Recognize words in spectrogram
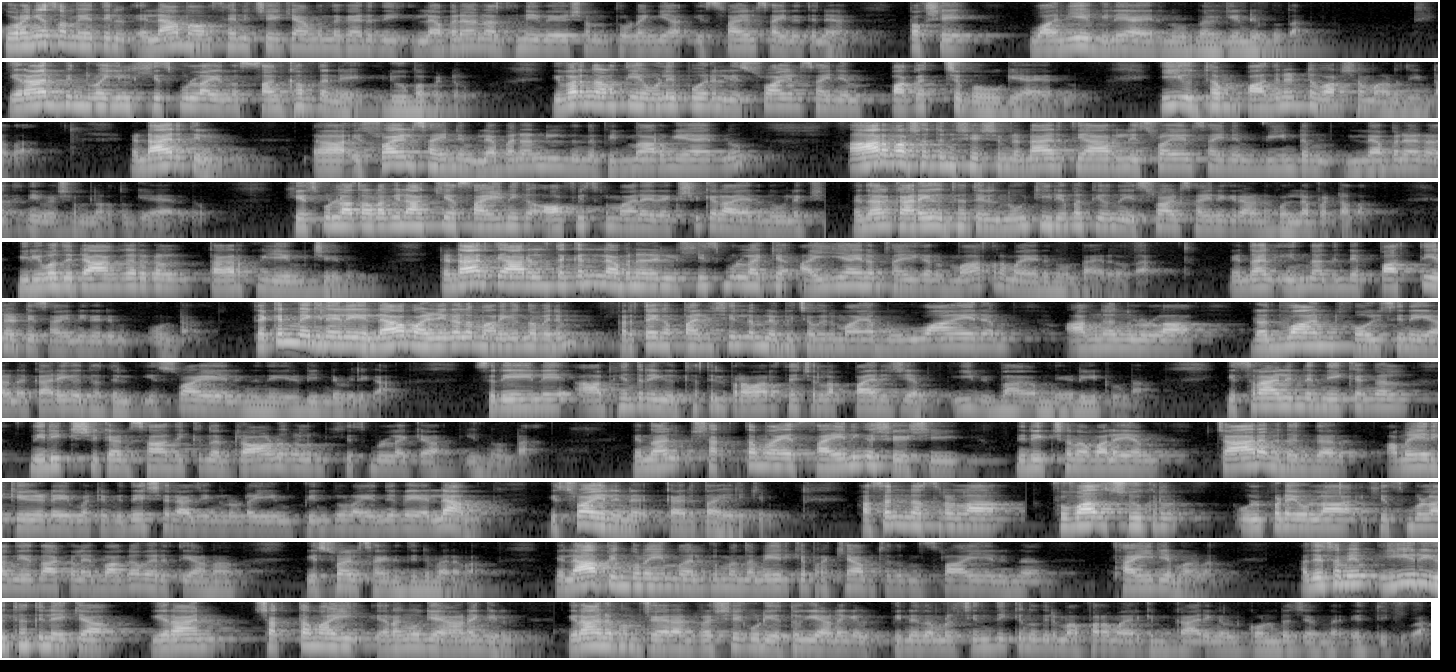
കുറഞ്ഞ സമയത്തിൽ എല്ലാം അവസാനിച്ചേക്കാമെന്ന് കരുതി ലബനാൻ അധിനിവേശം തുടങ്ങിയ ഇസ്രായേൽ സൈന്യത്തിന് പക്ഷേ വലിയ വിലയായിരുന്നു നൽകേണ്ടി വന്നത് ഇറാൻ പിന്തുണയിൽ ഹിസ്ബുള്ള എന്ന സംഘം തന്നെ രൂപപ്പെട്ടു. ഇവർ നടത്തിയ ഒളിപ്പോരിൽ ഇസ്രായേൽ സൈന്യം പകച്ചു പോവുകയായിരുന്നു. ഈ യുദ്ധം പതിനെട്ട് വർഷമാണ് നീണ്ടത്. രണ്ടായിരത്തിൽ ഇസ്രായേൽ സൈന്യം ലബനാനിൽ നിന്ന് പിന്മാറുകയായിരുന്നു. ആറ് വർഷത്തിനു ശേഷം രണ്ടായിരത്തി ആറിൽ ഇസ്രായേൽ സൈന്യം വീണ്ടും ലബനാൻ അധിനിവേശം നടത്തുകയായിരുന്നു. ഹിസ്ബുള്ള തടവിലാക്കിയ സൈനിക ഓഫീസർമാരെ രക്ഷിക്കലായിരുന്നു ലക്ഷ്യം. എന്നാൽ കരയുദ്ധത്തിൽ നൂറ്റി ഇരുപത്തിയൊന്ന് ഇസ്രായേൽ സൈനികരാണ് കൊല്ലപ്പെട്ടത്. ഇരുപത് ടാങ്കറുകൾ തകർക്കുകയും ചെയ്തു. രണ്ടായിരത്തി ആറിൽ തെക്കൻ ലബനനിൽ ഹിസ്ബുള്ളയ്ക്ക് അയ്യായിരം സൈനികർ മാത്രമായിരുന്നു ഉണ്ടായിരുന്നത്. എന്നാൽ ഇന്ന് അതിന്റെ പത്തിരട്ടി സൈനികരും ഉണ്ട്. തെക്കൻ മേഖലയിലെ എല്ലാ വഴികളും അറിയുന്നവരും പ്രത്യേക പരിശീലനം ലഭിച്ചവരുമായ മൂവായിരം അംഗങ്ങളുള്ള റദ്വാൻ ഫോഴ്സിനെയാണ് കരയുദ്ധത്തിൽ ഇസ്രായേലിന് നേരിടേണ്ടി വരിക. സിറിയയിലെ ആഭ്യന്തര യുദ്ധത്തിൽ പ്രവർത്തിച്ചുള്ള പരിചയം ഈ വിഭാഗം നേടിയിട്ടുണ്ട്. ഇസ്രായേലിന്റെ നീക്കങ്ങൾ നിരീക്ഷിക്കാൻ സാധിക്കുന്ന ഡ്രോണുകളും ഹിസ്ബുള്ളയ്ക്ക് ഇന്നുണ്ട്. എന്നാൽ ശക്തമായ സൈനിക ശേഷി നിരീക്ഷണ വലയം ചാരവിദഗ്ധർ അമേരിക്കയുടെയും മറ്റ് വിദേശ രാജ്യങ്ങളുടെയും പിന്തുണ എന്നിവയെല്ലാം ഇസ്രായേലിന് കരുത്തായിരിക്കും. ഹസൻ നസ്രള്ള ഫുവാദ് ഷുക്ർ ഉൾപ്പെടെയുള്ള ഹിസ്ബുള്ള നേതാക്കളെ വകവരുത്തിയാണ് ഇസ്രായേൽ സൈന്യത്തിന്റെ വരവാണ് എല്ലാ പിന്തുണയും നൽകുമെന്ന് അമേരിക്ക പ്രഖ്യാപിച്ചതും ഇസ്രായേലിന് ധൈര്യമാണ്. അതേസമയം ഈ ഒരു യുദ്ധത്തിലേക്ക് ഇറാൻ ശക്തമായി ഇറങ്ങുകയാണെങ്കിൽ ഇറാനൊപ്പം ചേരാൻ റഷ്യ കൂടി എത്തുകയാണെങ്കിൽ പിന്നെ നമ്മൾ ചിന്തിക്കുന്നതിലും അപ്പുറമായിരിക്കും കാര്യങ്ങൾ കൊണ്ടുചെന്ന് എത്തിക്കുക.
